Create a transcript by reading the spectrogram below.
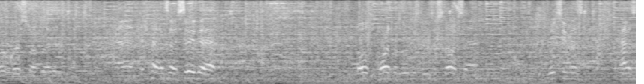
or first stock rather. And as I say that, both Marth and Lucas lose their stocks, and Blue Team has, has,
